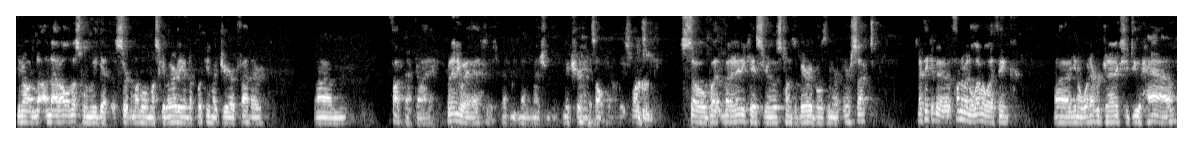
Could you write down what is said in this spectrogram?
You know, not, not, all of us, when we get a certain level of muscularity, end up looking like Jared Feather. Um, fuck that guy. But anyway, I, I should make sure I insult him at least once. So, but but in any case, you know, there's tons of variables that intersect. I think at a fundamental level, I think uh, you know whatever genetics you do have,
